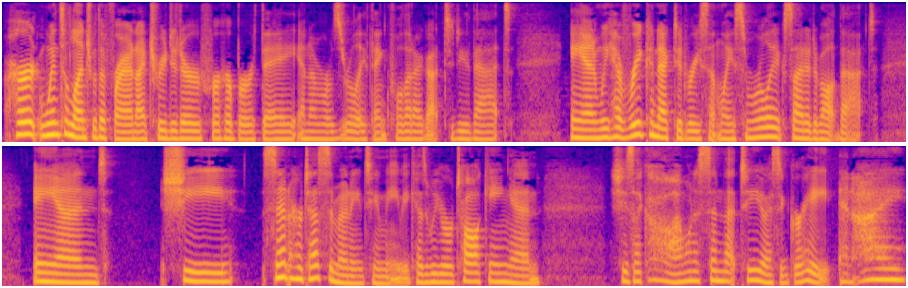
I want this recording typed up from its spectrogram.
her went to lunch with a friend. I treated her for her birthday and i was really thankful that i got to do that. And we have reconnected recently so i'm really excited about that. And she sent her testimony to me because we were talking and she's like, "Oh, I want to send that to you." I said, "Great." And I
